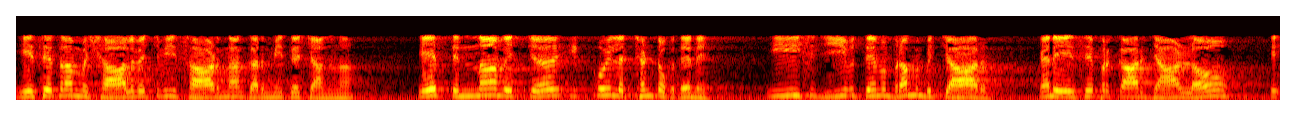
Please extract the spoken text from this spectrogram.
ਇਸੇ ਤਰ੍ਹਾਂ ਮਸ਼ਾਲ ਵਿੱਚ ਵੀ ਸਾੜਨਾ, ਗਰਮੀ ਤੇ ਚਾਨਣਾ। ਇਹ ਤਿੰਨਾਂ ਵਿੱਚ ਇੱਕੋ ਹੀ ਲੱਛਣ ਢੁਕਦੇ ਨੇ। ਈਸ਼ ਜੀਵ ਤਿਮ ਬ੍ਰਹਮ ਵਿਚਾਰ। ਕਹਿੰਦੇ ਇਸੇ ਪ੍ਰਕਾਰ ਜਾਣ ਲਓ ਕਿ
